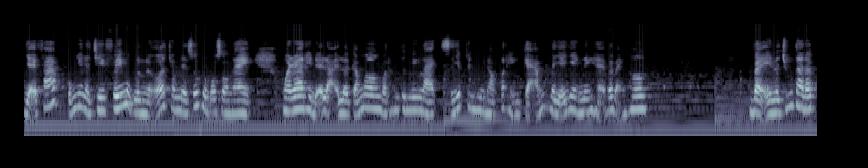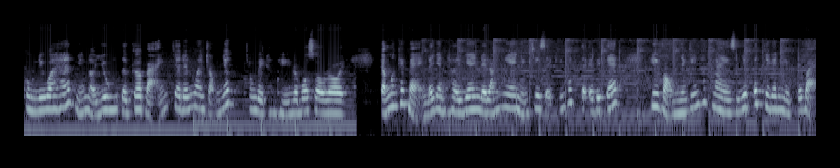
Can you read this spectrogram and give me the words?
giải pháp cũng như là chi phí một lần nữa trong đề xuất proposal này. Ngoài ra thì để lại lời cảm ơn và thông tin liên lạc sẽ giúp cho người đọc có thiện cảm và dễ dàng liên hệ với bạn hơn. Vậy là chúng ta đã cùng đi qua hết những nội dung từ cơ bản cho đến quan trọng nhất trong việc thực hiện proposal rồi. Cảm ơn các bạn đã dành thời gian để lắng nghe những chia sẻ kiến thức từ Evitech. Hy vọng những kiến thức này sẽ giúp ích cho doanh nghiệp của bạn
